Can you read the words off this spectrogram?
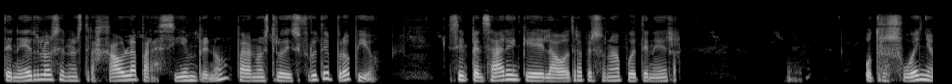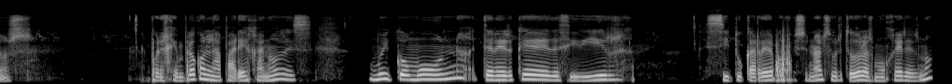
tenerlos en nuestra jaula para siempre, ¿no? Para nuestro disfrute propio sin pensar en que la otra persona puede tener otros sueños. Por ejemplo, con la pareja, ¿no? Es muy común tener que decidir si tu carrera profesional, sobre todo las mujeres, ¿no?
